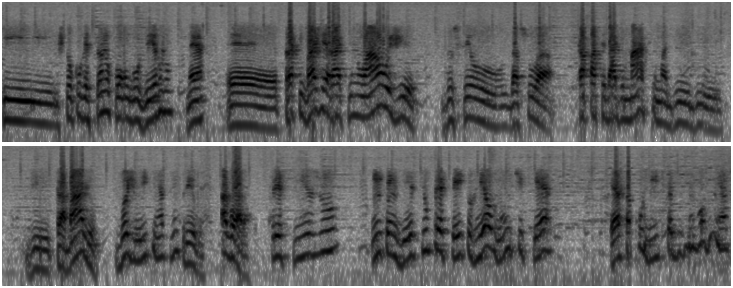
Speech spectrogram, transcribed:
que estou conversando com o governo, né, para que vá gerar aqui no auge do seu, da sua capacidade máxima de, de, de trabalho, 2.500 empregos. Agora, preciso entender se o prefeito realmente quer essa política de desenvolvimento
